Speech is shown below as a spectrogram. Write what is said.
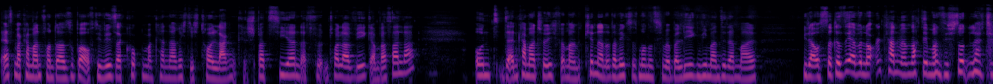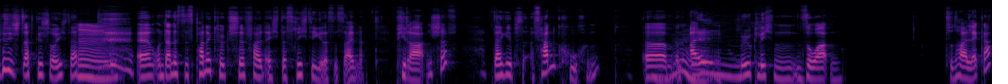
Erstmal kann man von da super auf die Weser gucken, man kann da richtig toll lang spazieren, das führt ein toller Weg am Wasser lang. Und dann kann man natürlich, wenn man mit Kindern unterwegs ist, muss man sich mal überlegen, wie man sie dann mal wieder aus der Reserve locken kann, nachdem man sie stundenlang durch die Stadt gescheucht hat. Ähm, und dann ist das Pannekök-Schiff halt echt das Richtige. Das ist ein Piratenschiff. Da gibt's Pfannkuchen ähm, in allen möglichen Sorten. Total lecker.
